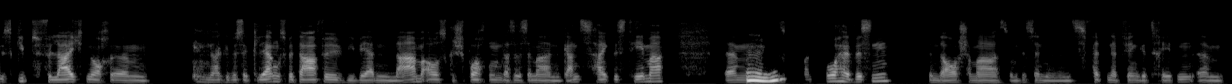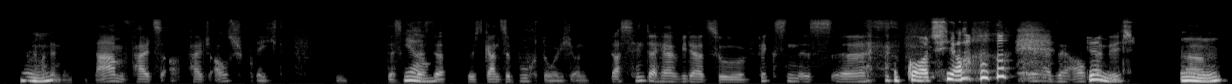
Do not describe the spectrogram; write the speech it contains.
es gibt vielleicht noch ähm, gewisse Klärungsbedarfe, wie werden Namen ausgesprochen, das ist immer ein ganz heikles Thema. Ähm, das Mhm. muss man vorher wissen. Bin da auch schon mal so ein bisschen ins Fettnäpfchen getreten. Ähm, wenn man Mhm. den Namen falsch, falsch ausspricht, das geht Ja. das ja durchs ganze Buch durch. Und das hinterher wieder zu fixen, ist äh, Oh Gott, ja. sehr, sehr aufwendig. Ähm, Mhm.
